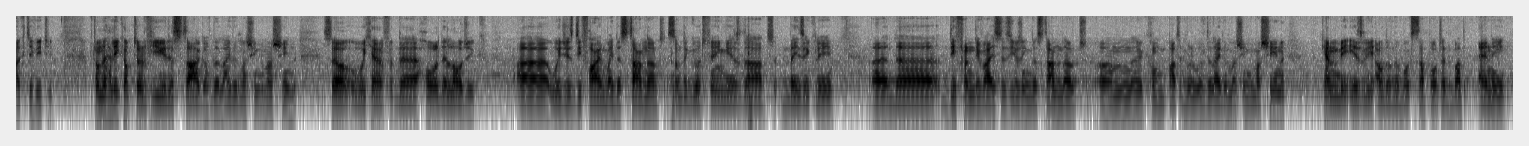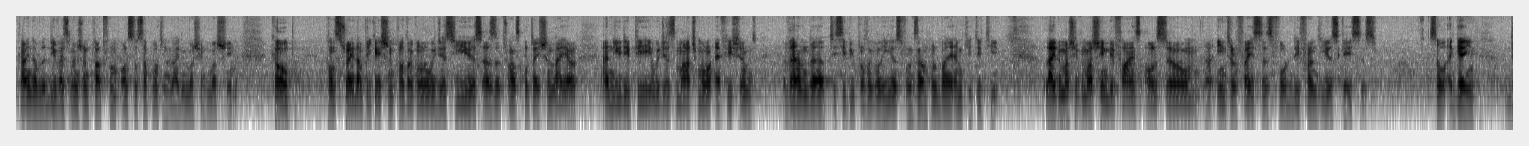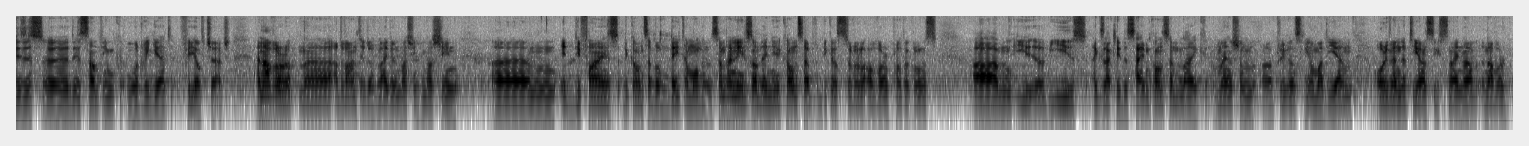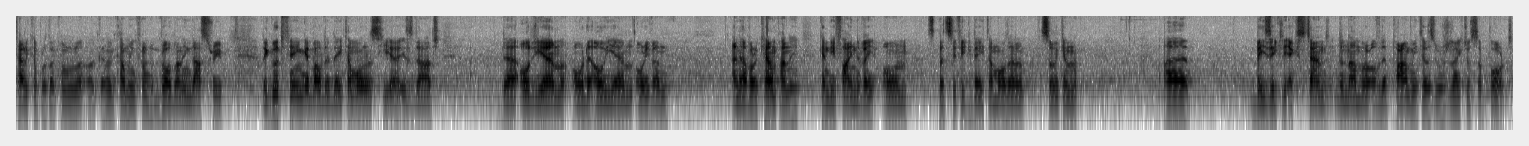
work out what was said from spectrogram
activity. From the helicopter view, the stack of the lightweight machine-to-machine. So we have the whole the logic, uh, which is defined by the standard. So the good thing is that basically uh, the different devices using the standard um, compatible with the lightweight machine-to-machine can be easily out of the box supported, but any kind of the device management platform also supporting lightweight machine-to-machine. CoAP, constrained application protocol which is used as a transportation layer and UDP which is much more efficient than the TCP protocol used, for example, by MQTT. Light machine-to-machine defines also uh, interfaces for different use cases. So again, this is, uh, this is something what we get free of charge. Another uh, advantage of Lightweight machine-to-machine um, it defines the concept of data model. Sometimes it's not a new concept because several other protocols um, uh, use exactly the same concept like mentioned uh, previously OMA-DM or even the TR69, another telco protocol uh, coming from the broadband industry. The good thing about the data models here is that the ODM or the OEM or even another company can define their own specific data model so we can uh, basically extend the number of the parameters we would like to support.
